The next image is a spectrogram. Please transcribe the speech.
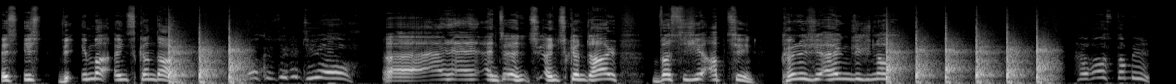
Es ist wie immer ein Skandal. Machen Sie die Tür auf! Äh, ein, ein, ein, ein Skandal, was Sie hier abziehen. Können Sie eigentlich noch. Herr Rastabi,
